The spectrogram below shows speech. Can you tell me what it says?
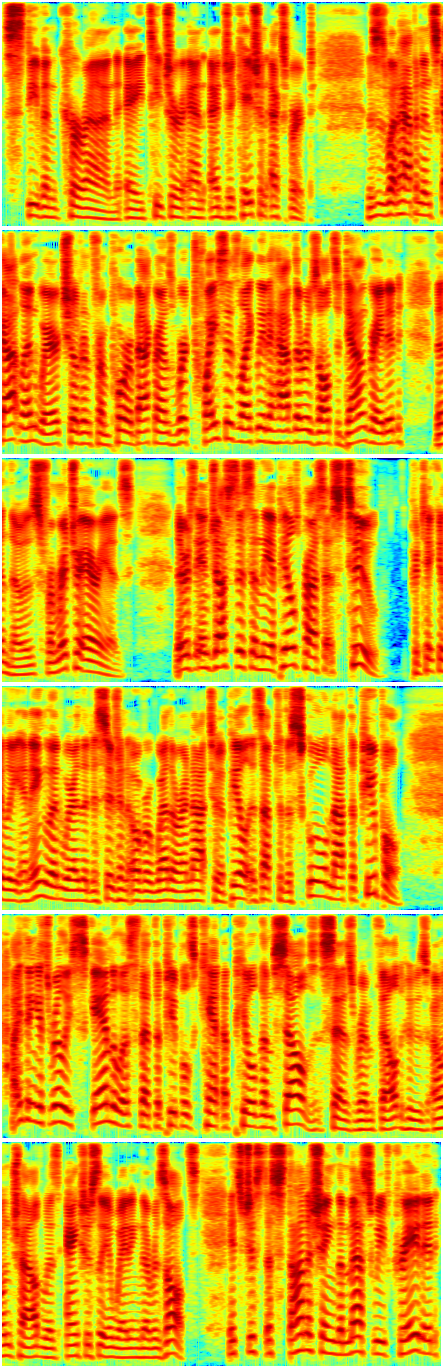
Stephen Curran, a teacher and education expert. This is what happened in Scotland, where children from poorer backgrounds were twice as likely to have their results downgraded than those from richer areas. There's injustice in the appeals process, too particularly in England, where the decision over whether or not to appeal is up to the school, not the pupil. I think it's really scandalous that the pupils can't appeal themselves, says Rimfeld, whose own child was anxiously awaiting their results. It's just astonishing the mess we've created,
